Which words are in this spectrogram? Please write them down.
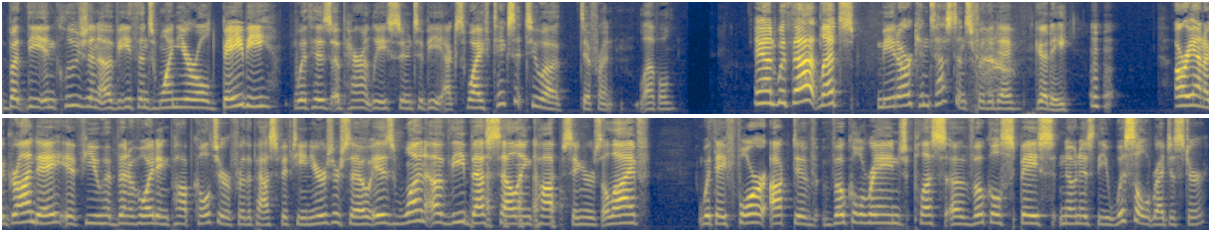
but the inclusion of Ethan's one year old baby with his apparently soon to be ex wife takes it to a different level. And with that, let's meet our contestants for the day. Goody. Ariana Grande, if you have been avoiding pop culture for the past 15 years or so, is one of the best selling pop singers alive. With a four octave vocal range plus a vocal space known as the whistle register,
